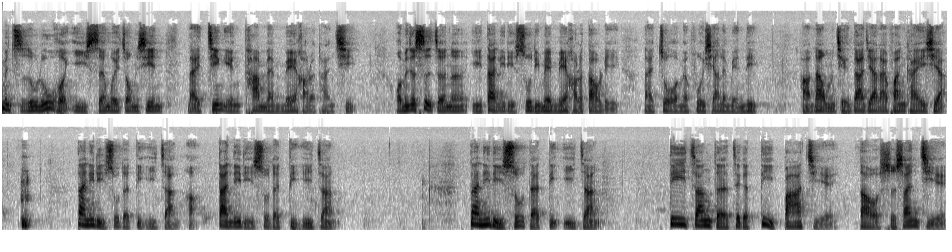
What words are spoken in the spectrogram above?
们只如何以神为中心来经营他们美好的团契。我们就试着呢，以戴丽丽书里面美好的道理来做我们互相的勉励。好，那我们请大家来翻开一下戴丽丽书的第一章。好，戴丽丽书的第一章，戴丽丽书的第一章。第一章的这个第八节到十三节，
